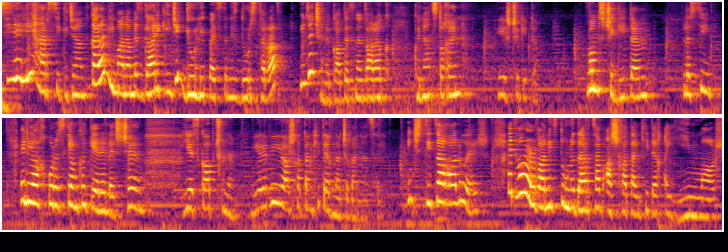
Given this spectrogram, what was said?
Սիրելի Հարսիկ ջան, կարամ իմանամ ես Գարիկ ինչի գյուլի պես տնից դուրս թռավ։ Ինձ է չնկատեցնեց արագ գնաց տղեն։ Ես չգիտեմ։ Ոնց չգիտեմ։ Լսի, էլի ախորս կյանքը կերել ես, չէ։ Ես կապ չունեմ։ Երևի աշխատանքի տեղն է ջղայնացել։ Ինչ ծիծաղալու էր։ Այդ որ օրվանից տունը դարձավ աշխատանքի տեղ, այ հիմար։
